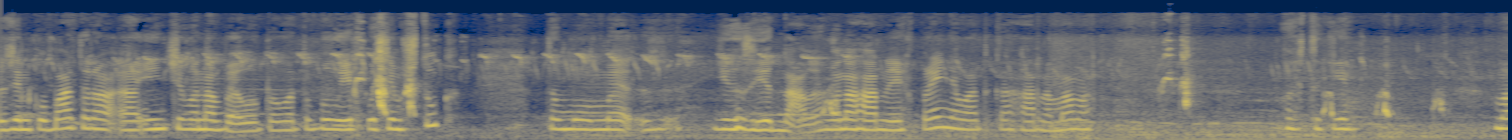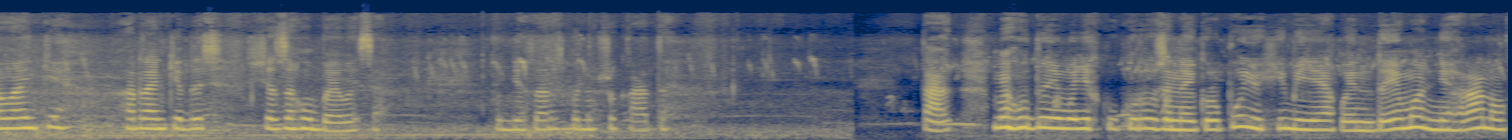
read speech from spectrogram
з інкубатора, а інші вона вилупила. То було їх по 7 штук, тому ми їх з'єднали. Вона гарно їх прийняла, така гарна мама. Ось такі маленькі, гарненькі десь ще загубилися. Тоді зараз будемо шукати. Так, ми годуємо їх кукурузяною крупою, хімії ніякої не даємо, ні грану.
